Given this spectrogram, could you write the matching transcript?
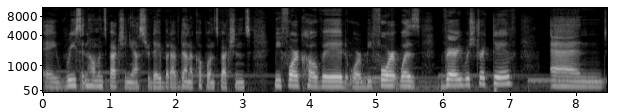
a recent home inspection yesterday, but I've done a couple inspections before COVID or before it was very restrictive. And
